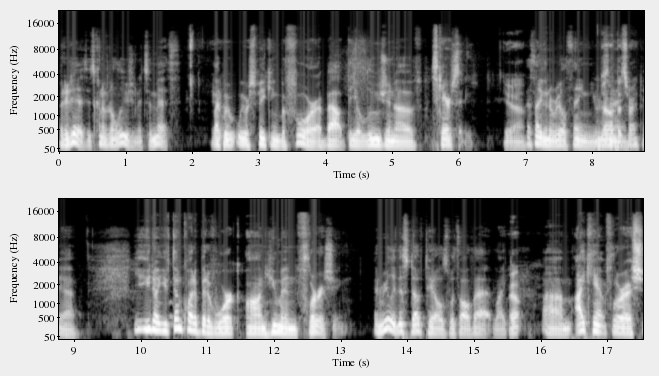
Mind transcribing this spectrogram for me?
but it is it's kind of an illusion. It's a myth. Like we we were speaking before about the illusion of scarcity. Yeah. That's not even a real thing. You were No, saying. that's right. Yeah. You, you know, you've done quite a bit of work on human flourishing, and really this dovetails with all that. Like, Yeah. um, I can't flourish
